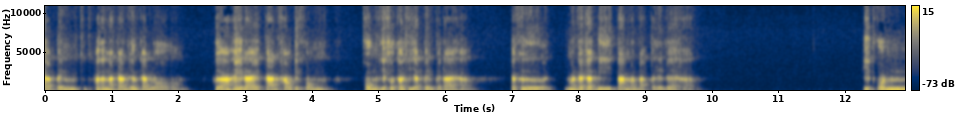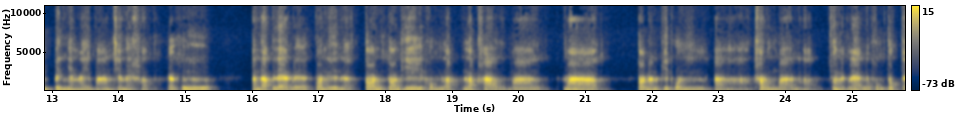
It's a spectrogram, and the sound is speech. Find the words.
จะเป็นพัฒนาการเรื่องการรอ เพื่อให้ได้การเข้าที่คมคมที่สุดเท่าที่จะเป็นไปได้ครับ ก็คือมันก็จะดีตามลำดับไปเรื่อยๆครับพี่พลเป็นยังไงบ้างใช่ไหมครับ ก็คืออันดับแรกเลยก่อนอื่นอะ ตอนตอนที่ผมรับรับข่าวมาว่า ตอนนั้นพี่พลอ่าเข้าโรงพยาบาลนะครับช่วงแรกๆเนี่ยผมตกใจ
